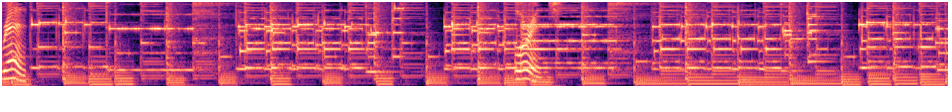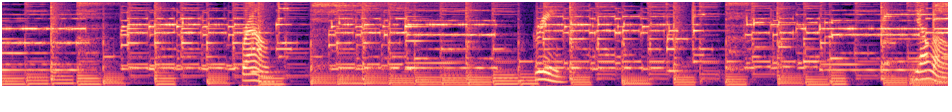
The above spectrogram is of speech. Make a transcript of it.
Red. Orange. Brown. Green. Yellow.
